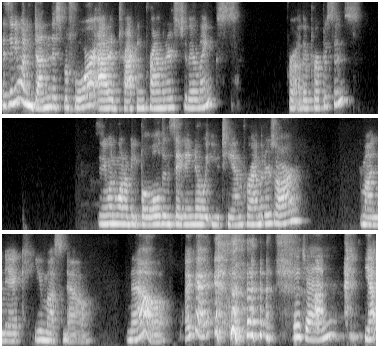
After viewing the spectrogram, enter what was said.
has anyone done this before, added tracking parameters to their links for other purposes? Does anyone want to be bold and say they know what UTM parameters are? Come on, Nick, you must know. No, okay. hey, Jen. Uh, yeah.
